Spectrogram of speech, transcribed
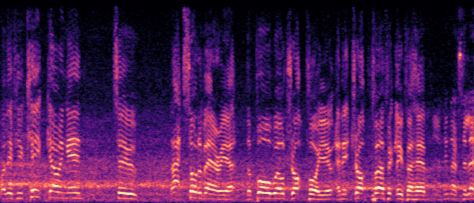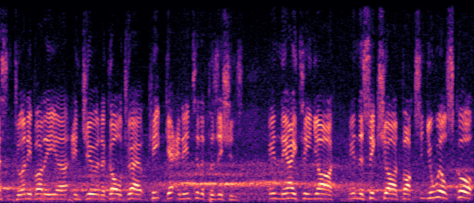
Well, if you keep going in to that sort of area, the ball will drop for you, and it dropped perfectly for him. I think that's the lesson to anybody uh, enduring a goal drought. Keep getting into the positions in the 18-yard, in the six-yard box, and you will score.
